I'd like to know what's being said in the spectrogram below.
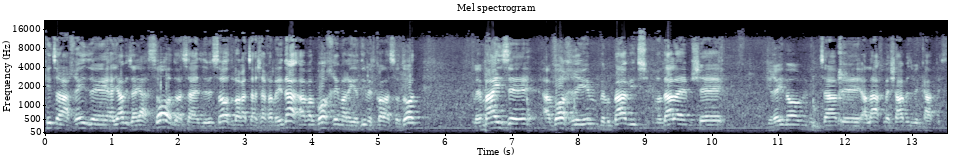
קיצר, אחרי זה, היה, זה היה סוד, הוא עשה את זה בסוד, לא רצה שאף אחד לא ידע, אבל בוחרים הרי יודעים את כל הסודות. למאי זה, הבוחרים בלובביץ', נודע להם שגריינו נמצא, הלך לשבס בקפסט.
